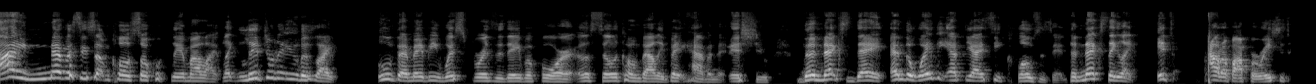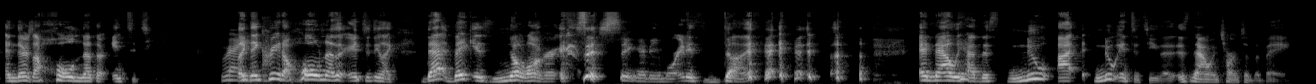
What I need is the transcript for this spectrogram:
I never see something close so quickly in my life. Like literally, it was like, ooh, that may be whispers the day before uh, Silicon Valley Bank having an issue. The next day, and the way the FDIC closes it, the next day, like it's out of operations, and there's a whole nother entity. Right. Like they create a whole nother entity. Like that bank is no longer existing anymore. It is done. and now we have this new uh, new entity that is now in charge of the bank.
